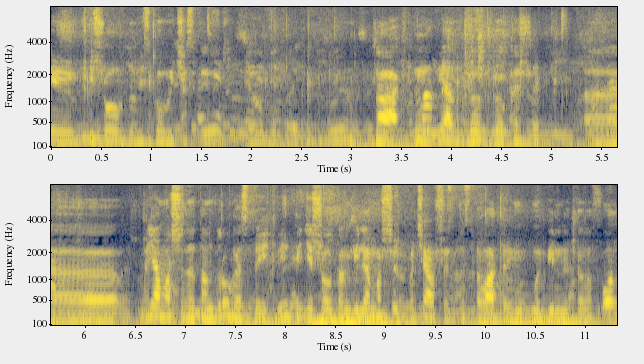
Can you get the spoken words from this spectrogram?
е, пішов до військової частини. Так, ну я до- докажу. Е, Моя машина там друга стоїть. Він підійшов там біля машин, почав щось доставати мобільний телефон.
